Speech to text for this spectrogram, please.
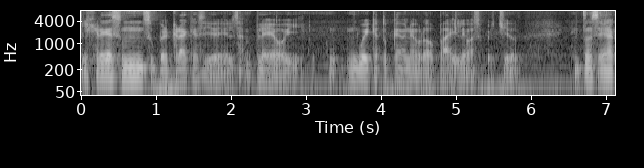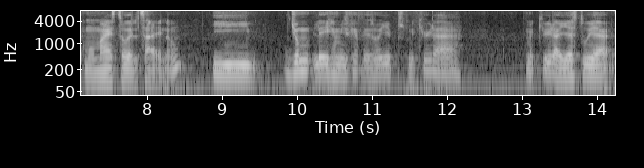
El Jerga es un super crack así del sampleo y un- güey que ha tocado en Europa y le va súper chido. Entonces era como maestro del SAE, ¿no? Y yo le dije a mis jefes, oye, pues me quiero ir a. Me quiero ir allá a estudiar.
